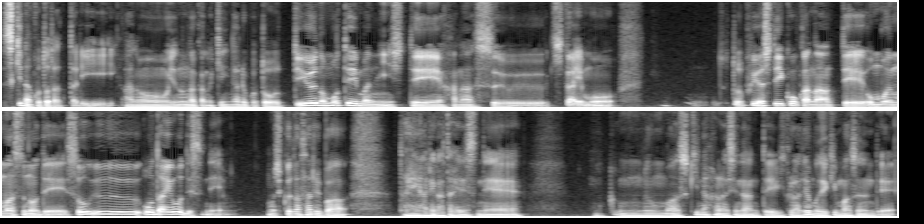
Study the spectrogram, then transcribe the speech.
好きなことだったり、あの、世の中の気になることっていうのもテーマにして話す機会もちょっと増やしていこうかなって思いますので、そういうお題をですね、もしくだされば大変ありがたいですね。うん、まあ好きな話なんていくらでもできますんで、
